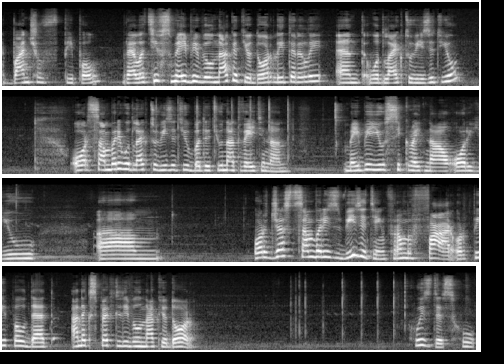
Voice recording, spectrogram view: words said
a bunch of people, relatives maybe, will knock at your door literally and would like to visit you? Or somebody would like to visit you but that you're not waiting on. Maybe you sick right now or you um, or just somebody's visiting from afar or people that unexpectedly will knock your door. Who is this? Who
